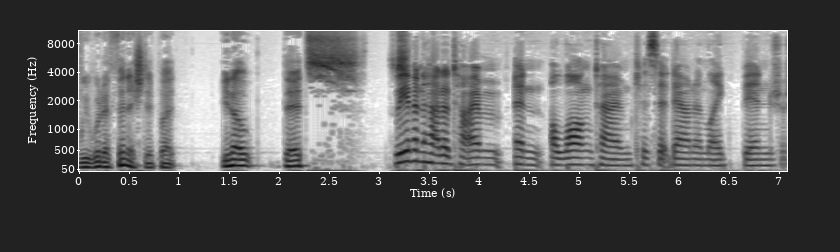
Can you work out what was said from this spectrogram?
we would have finished it, but you know that's we haven't had a time in a long time to sit down and like binge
